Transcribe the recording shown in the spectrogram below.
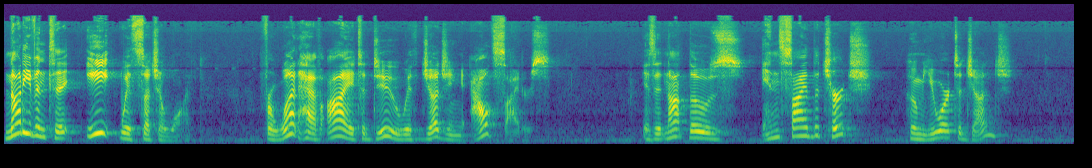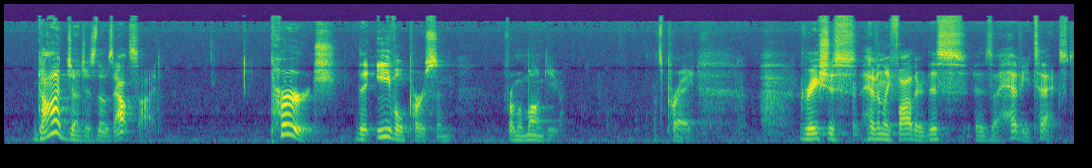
Not even to eat with such a one for what have I to do with judging outsiders? Is it not those inside the church whom you are to judge? God judges those outside. Purge the evil person from among you. Let's pray. Gracious Heavenly Father, this is a heavy text.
